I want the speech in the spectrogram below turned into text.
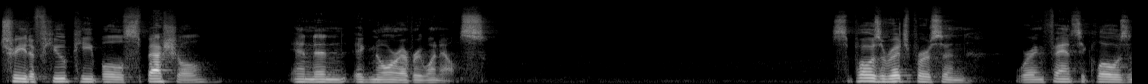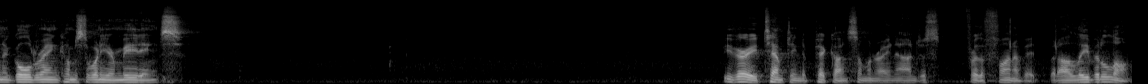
treat a few people special and then ignore everyone else. Suppose a rich person wearing fancy clothes and a gold ring comes to one of your meetings. Be very tempting to pick on someone right now just for the fun of it, but I'll leave it alone.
